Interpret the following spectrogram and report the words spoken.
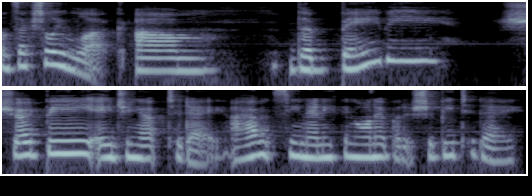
Let's actually look. Um, the baby should be aging up today. I haven't seen anything on it, but it should be today.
